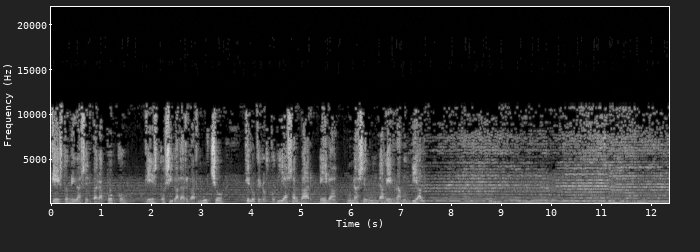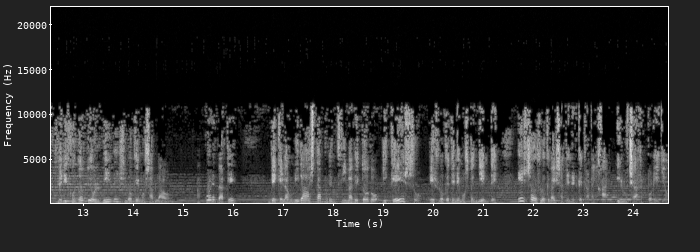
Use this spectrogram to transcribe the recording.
que esto no iba a ser para poco, que esto se iba a alargar mucho, que lo que nos podía salvar era una segunda guerra mundial. Me dijo, no te olvides lo que hemos hablado acuérdate de que la unidad está por encima de todo y que eso es lo que tenemos pendiente. Eso es lo que vais a tener que trabajar y luchar por ello.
